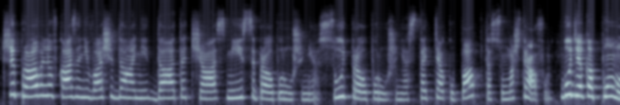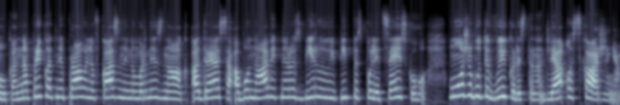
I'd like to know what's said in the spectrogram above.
Чи правильно вказані ваші дані, дата, час, місце правопорушення, суть правопорушення, стаття КУПАП та сума штрафу. Будь-яка помилка, наприклад, неправильно вказаний номерний знак, адреса або навіть нерозбірливий підпис поліцейського, може бути використана для оскарження.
